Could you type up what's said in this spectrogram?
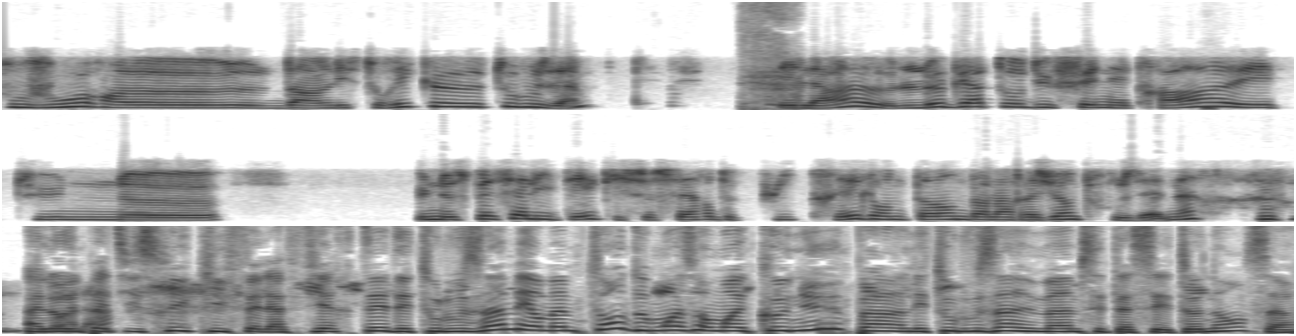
toujours euh, dans l'historique toulousain. Et là, euh, le gâteau du Fénétra est une une spécialité qui se sert depuis très longtemps dans la région toulousaine. Alors, une pâtisserie qui fait la fierté des Toulousains, mais en même temps de moins en moins connue par les Toulousains eux-mêmes. C'est assez étonnant, ça.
